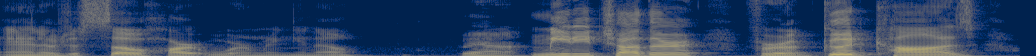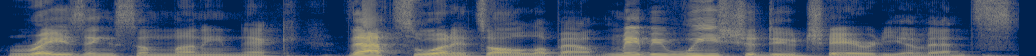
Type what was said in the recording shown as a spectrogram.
and it was just so heartwarming, you know. Yeah. Meet each other for a good cause, raising some money, Nick. That's what it's all about. Maybe we should do charity events.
